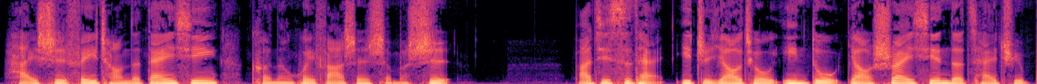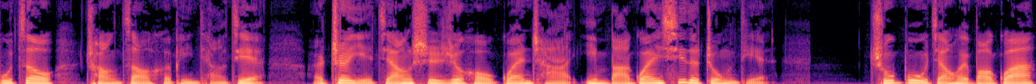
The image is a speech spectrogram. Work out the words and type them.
还是非常的担心，可能会发生什么事。巴基斯坦一直要求印度要率先的采取步骤，创造和平条件，而这也将是日后观察印巴关系的重点。初步将会包括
